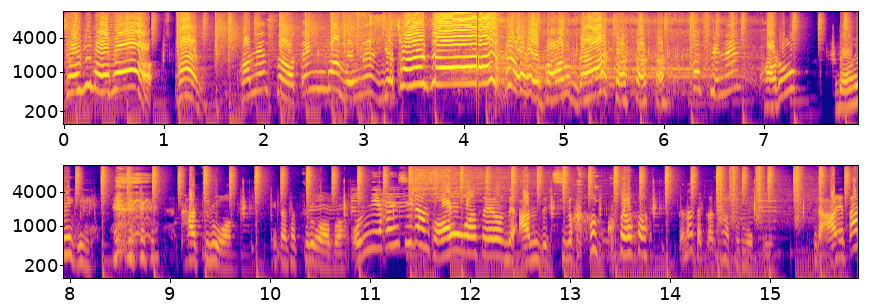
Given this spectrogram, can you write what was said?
저기 봐봐! 반! 반했어. 땡무반 먹는 야 찾아! 바로 나! 커피는 바로 너에게. 다 들어와. 일단 다 들어와봐. 언니 한 시간 더 하고 가세요. 근데 안돼. 집에 갈 거야 끝날 때까지 하나 더 먹고 근데 안에 땀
